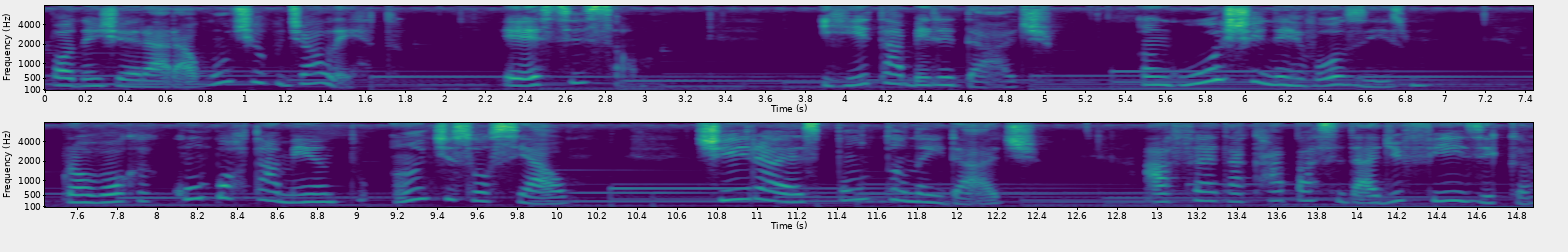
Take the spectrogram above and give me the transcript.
podem gerar algum tipo de alerta. Esses são irritabilidade, angústia e nervosismo, provoca comportamento antissocial, tira a espontaneidade, afeta a capacidade física,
